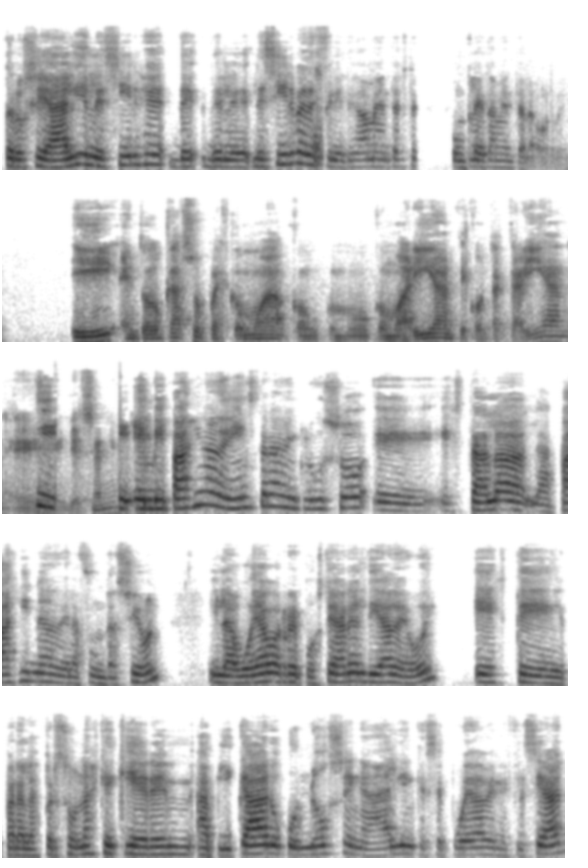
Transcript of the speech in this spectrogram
pero si a alguien le sirve, le, sirve definitivamente estoy completamente a la orden. Y en todo caso, pues, ¿cómo, cómo, harían? ¿Te contactarían, eh, sí, En mi página de Instagram incluso eh, está la, la, página de la fundación y la voy a repostear el día de hoy este, para las personas que quieren aplicar o conocen a alguien que se pueda beneficiar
